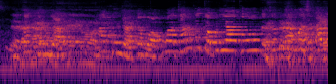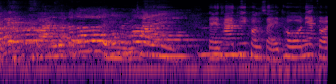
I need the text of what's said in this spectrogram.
สุดแต่ถ้าคุณอยากถ้าคุณอยากจะบอกว่าฉันก็จบปริญญาโทแต่ฉันไม่ต้องมาใช้ใส่เลยก็ได้เขาไม่ว่าใช่แต่ถ้าที่คนใส่โทรเนี่ยกร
